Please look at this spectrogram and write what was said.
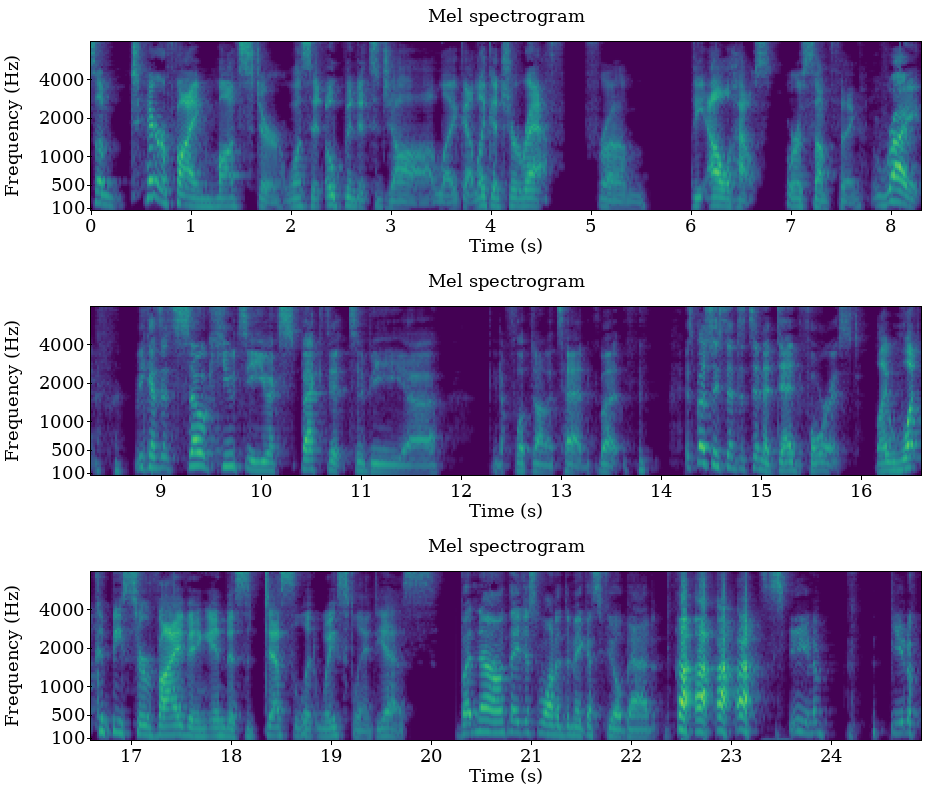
some terrifying monster once it opened its jaw like a, like a giraffe from the owl house or something right because it's so cutesy you expect it to be uh you know flipped on its head but especially since it's in a dead forest like what could be surviving in this desolate wasteland yes but no they just wanted to make us feel bad seeing a beautiful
